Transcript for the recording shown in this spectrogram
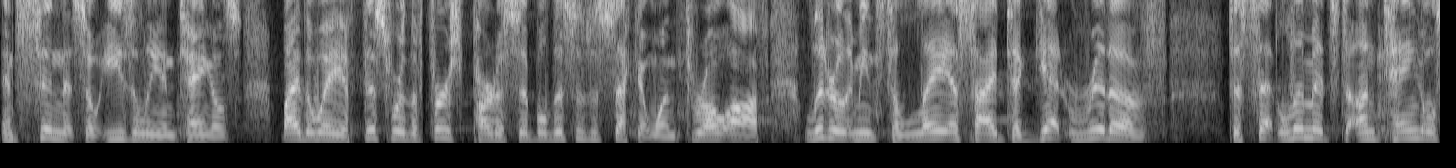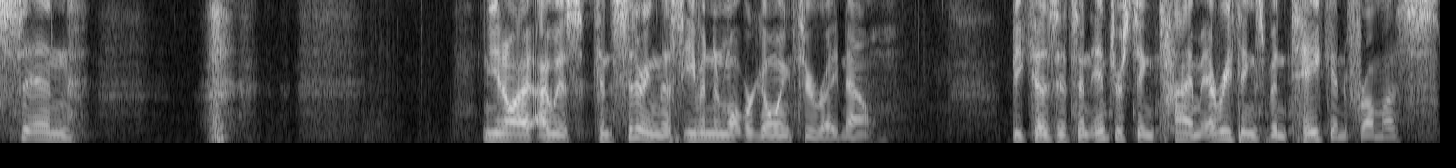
and sin that so easily entangles. By the way, if this were the first participle, this is the second one throw off. Literally, it means to lay aside, to get rid of, to set limits, to untangle sin. you know, I, I was considering this even in what we're going through right now because it's an interesting time. Everything's been taken from us.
